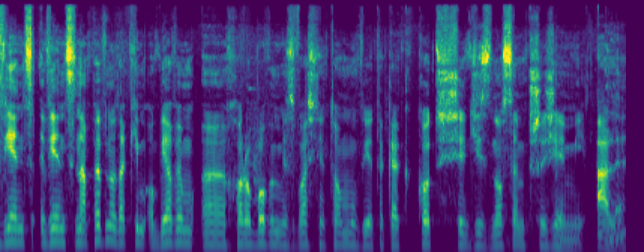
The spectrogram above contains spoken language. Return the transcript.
Więc, więc na pewno takim objawem e, chorobowym jest właśnie to, mówię, tak jak kot siedzi z nosem przy ziemi, ale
